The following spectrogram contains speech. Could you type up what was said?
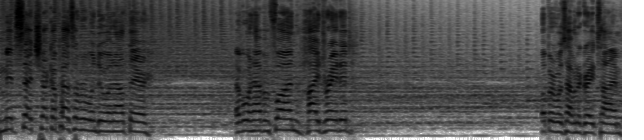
mid-set checkup. How's everyone doing out there? Everyone having fun? Hydrated? Hope everyone's having a great time.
